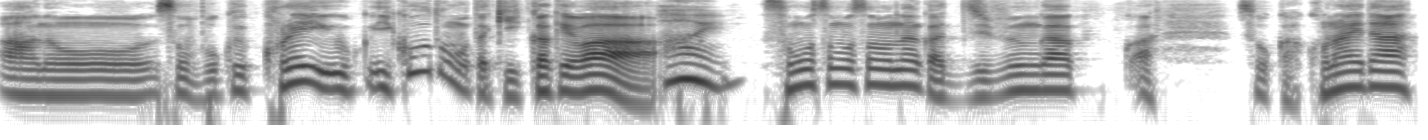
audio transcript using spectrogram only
あのーそう、僕、これ行行こうと思ったきっかけは、はい。そもそもそのなんか自分が、あ、そうか、この間、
